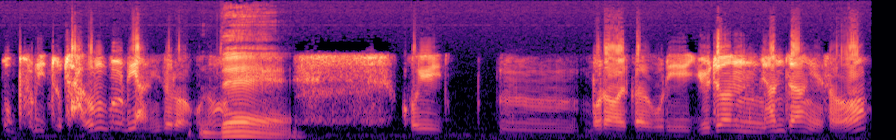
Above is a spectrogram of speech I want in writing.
또 불이 또 작은 불이 아니더라고요. 네. 거의 음 뭐라 할까 우리 유전 현장에서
